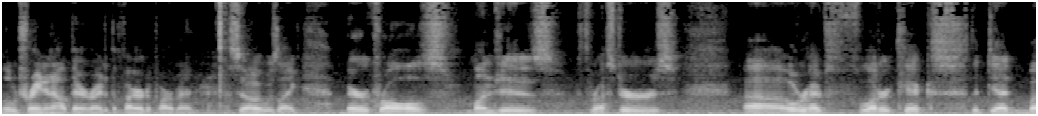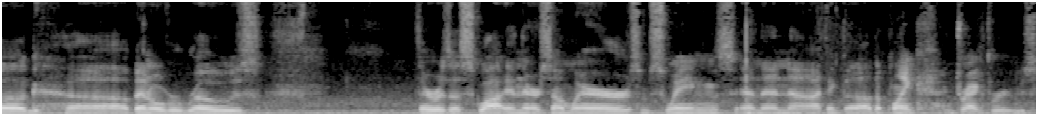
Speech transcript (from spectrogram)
little training out there right at the fire department. So it was like bear crawls, lunges, thrusters uh, overhead flutter kicks, the dead bug, uh, bent over rows. There was a squat in there somewhere, some swings, and then uh, I think the the plank drag throughs.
